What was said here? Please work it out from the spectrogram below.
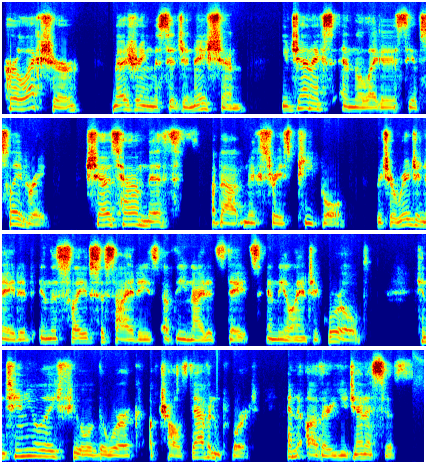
Her lecture, Measuring Miscegenation, Eugenics and the Legacy of Slavery, shows how myths about mixed race people, which originated in the slave societies of the United States and the Atlantic world, continually fueled the work of Charles Davenport and other eugenicists.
